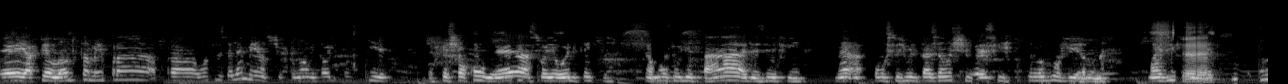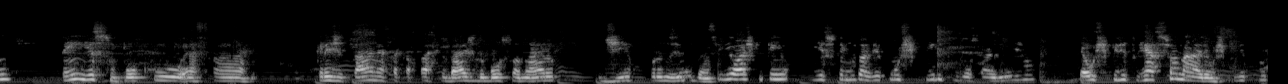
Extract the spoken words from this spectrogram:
é, e apelando também para outros elementos, tipo, não, então ele tem que fechar o Congresso, ou ele tem que chamar os militares, enfim né, como se os militares já não estivessem no governo, né? Mas enfim, é. tem, tem isso um pouco essa acreditar nessa capacidade do Bolsonaro de produzir mudança. E eu acho que tem, isso tem muito a ver com o espírito do bolsonarismo, que é o espírito reacionário, um espírito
